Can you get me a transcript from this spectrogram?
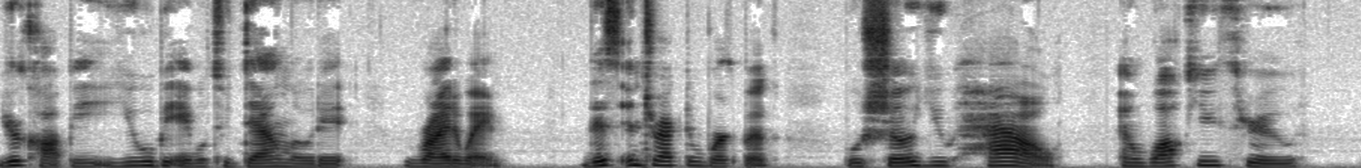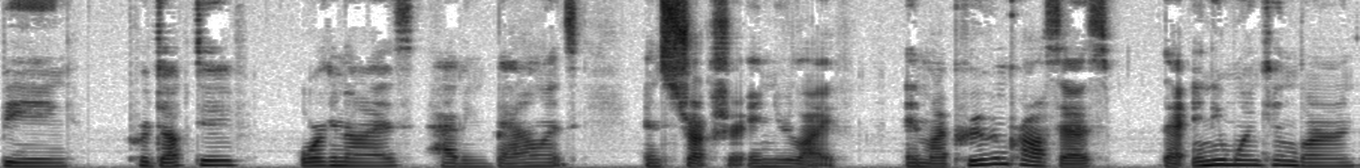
your copy, you will be able to download it right away. This interactive workbook will show you how and walk you through being productive, organized, having balance and structure in your life. And my proven process that anyone can learn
